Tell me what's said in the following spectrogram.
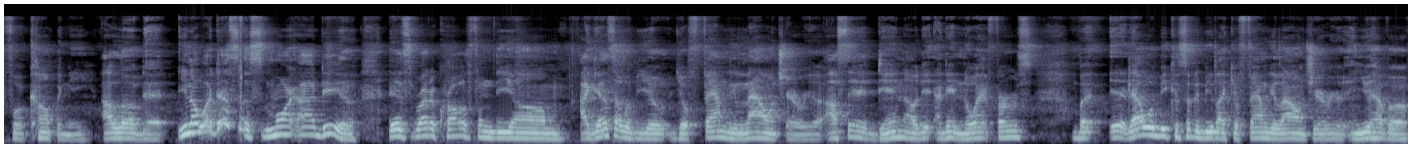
for company. I love that. You know what? That's a smart idea. It's right across from the um. I guess that would be your your family lounge area. I said den. I didn't I didn't know at first, but it, that would be considered to be like your family lounge area, and you have a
